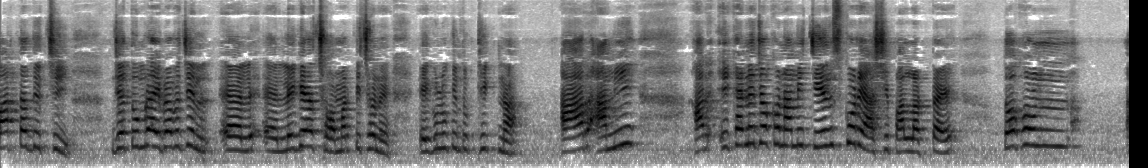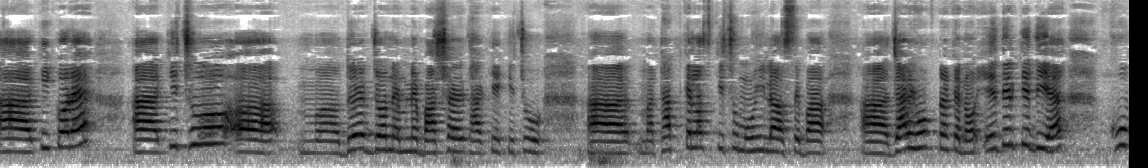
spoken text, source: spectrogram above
বার্তা দিচ্ছি যে তোমরা এভাবে যে লেগে আছো আমার পিছনে, এগুলো কিন্তু ঠিক না। আর আমি, আর এখানে যখন আমি চেঞ্জ করে আসি পার্লারটায়, তখন কি করে? কিছু দু একজন এমনি বাসায় থাকে, কিছু থার্ড ক্লাস কিছু মহিলা আছে বা যাই হোক না কেন, এদেরকে দিয়ে খুব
